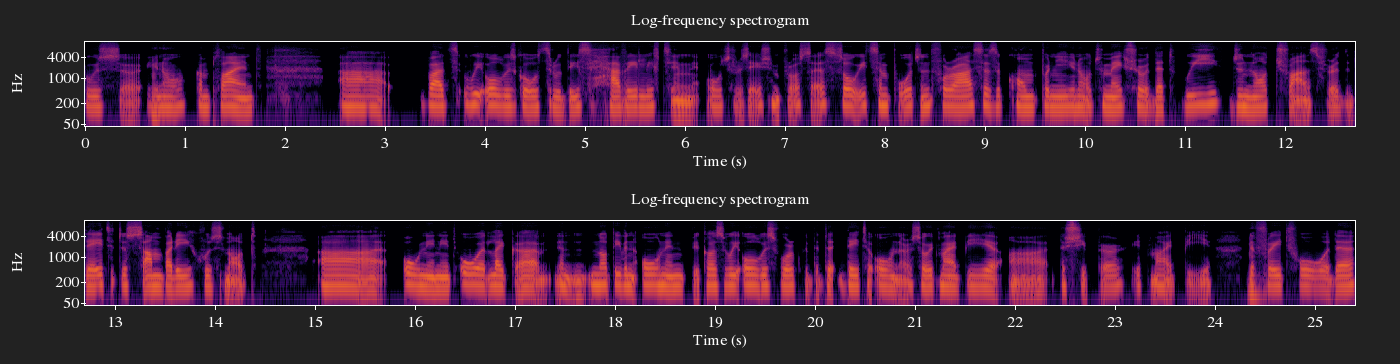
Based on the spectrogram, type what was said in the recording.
who's, uh, you Mhm. know, compliant. Uh, but we always go through this heavy lifting authorization process. So it's important for us as a company, you know, to make sure that we do not transfer the data to somebody who's not uh, owning it or like uh, not even owning because we always work with the d- data owner. So it might be uh, the shipper, it might be the Mhm. freight forwarder.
